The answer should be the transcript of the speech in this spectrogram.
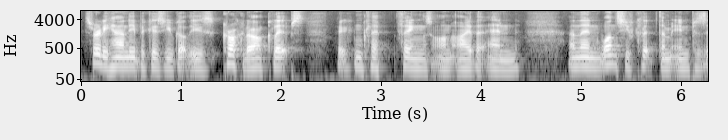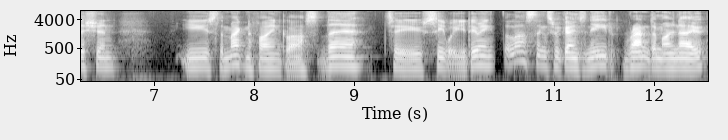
It's really handy because you've got these crocodile clips that can clip things on either end. And then once you've clipped them in position, use the magnifying glass there to see what you're doing. The last things we're going to need, random I know,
